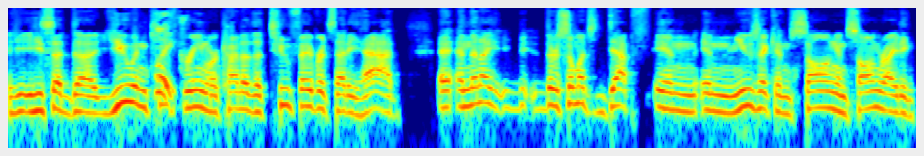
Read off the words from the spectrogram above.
He, he said, uh, you and Keith. Green were kind of the two favorites that he had. And, and then I, there's so much depth in, in music and song and songwriting.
